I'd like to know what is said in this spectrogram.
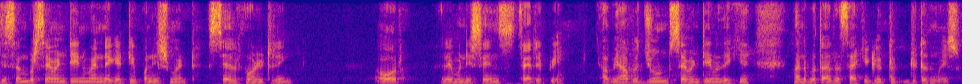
दिसंबर 17 में नेगेटिव पनिशमेंट सेल्फ मॉनिटरिंग और रेमिनिसेंस थेरेपी अब यहाँ पे जून 17 में देखिए, मैंने बताया था साइकिक डिटर्मिनिज्म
